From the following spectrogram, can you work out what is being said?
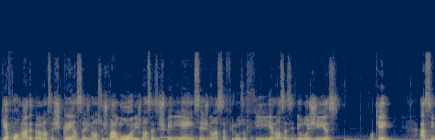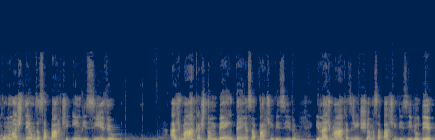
que é formada pelas nossas crenças, nossos valores, nossas experiências, nossa filosofia, nossas ideologias, ok? Assim como nós temos essa parte invisível, as marcas também têm essa parte invisível. E nas marcas a gente chama essa parte invisível de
